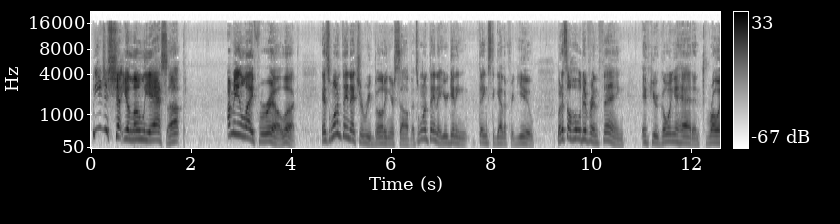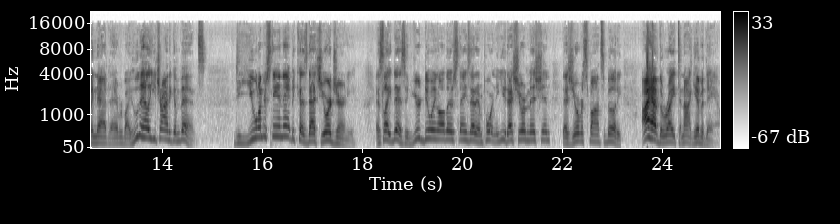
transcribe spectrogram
will you just shut your lonely ass up? I mean, like, for real, look, it's one thing that you're rebuilding yourself, it's one thing that you're getting things together for you, but it's a whole different thing if you're going ahead and throwing that to everybody. Who the hell are you trying to convince? Do you understand that? Because that's your journey. It's like this if you're doing all those things that are important to you, that's your mission, that's your responsibility. I have the right to not give a damn.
